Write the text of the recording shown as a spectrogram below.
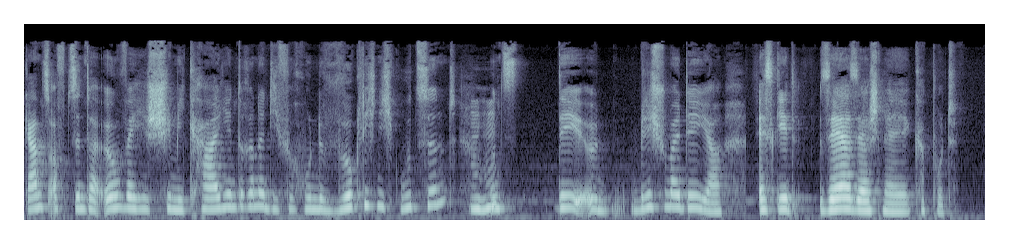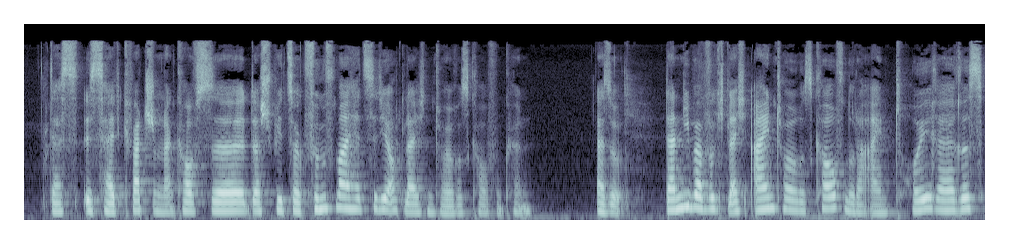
ganz oft sind da irgendwelche Chemikalien drin, die für Hunde wirklich nicht gut sind. Mhm. Und D, äh, bin ich schon bei D, ja. Es geht sehr, sehr schnell kaputt. Das ist halt Quatsch. Und dann kaufst du das Spielzeug fünfmal, hättest du dir auch gleich ein teures kaufen können. Also, dann lieber wirklich gleich ein teures kaufen oder ein teureres,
